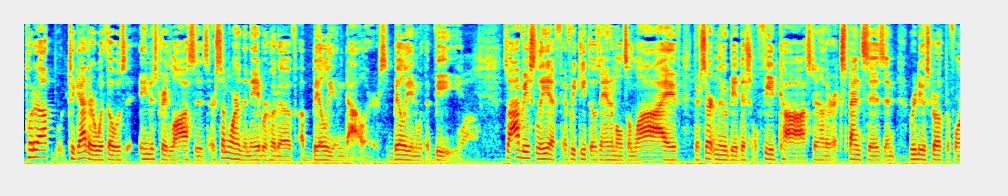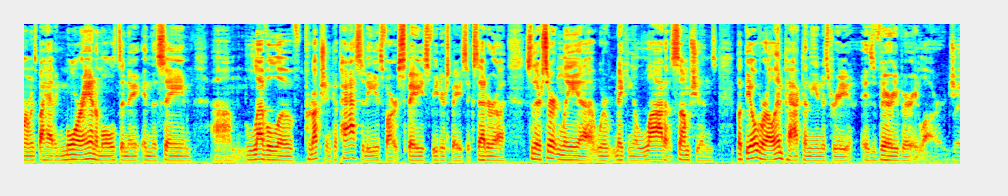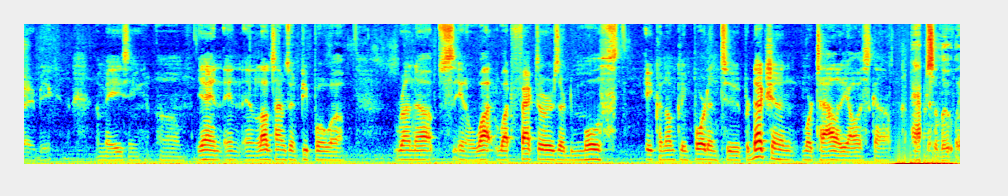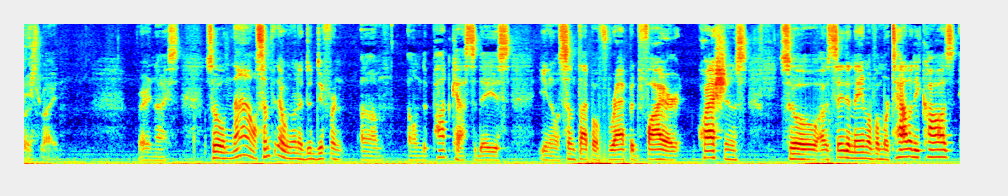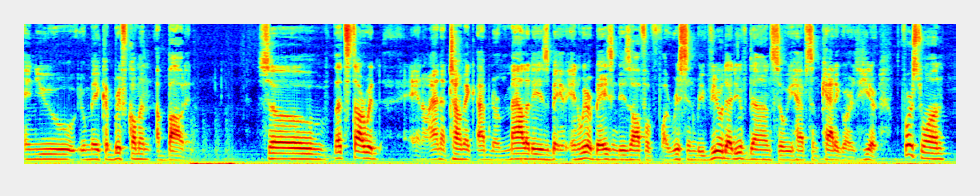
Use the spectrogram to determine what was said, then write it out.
put it up together with those industry losses are somewhere in the neighborhood of a billion dollars, billion with a B. Wow. So obviously, if, if we keep those animals alive, there certainly would be additional feed cost and other expenses and reduced growth performance by having more animals in, a, in the same um, level of production capacity as far as space, feeder space, etc. So there's certainly, uh, we're making a lot of assumptions, but the overall impact on the industry is very, very large. Very big. Amazing. Um, yeah, and, and, and a lot of times when people uh, run up, you know, what, what factors are the most economically important to production, mortality always comes. Absolutely. First, right. Very nice. So now something that we want to do different um, on the podcast today is, you know, some type of rapid fire questions. So I would say the name of a mortality cause, and you you make a brief comment about it. So let's start with you know anatomic abnormalities and we're basing this off of a recent review that you've done so we have some categories here. First one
